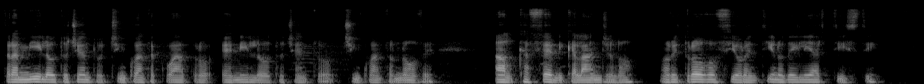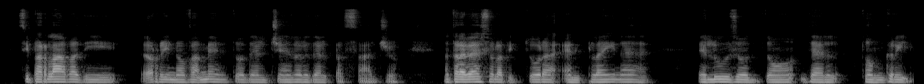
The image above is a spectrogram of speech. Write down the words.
Tra 1854 e 1859 al caffè Michelangelo, ritrovo fiorentino degli artisti, si parlava di rinnovamento del genere del passaggio attraverso la pittura en plein e l'uso do, del ton gris.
